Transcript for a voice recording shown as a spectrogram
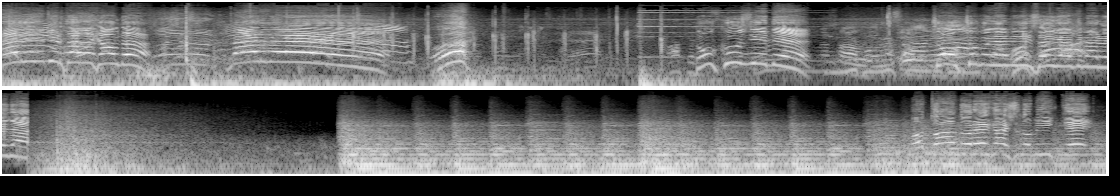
Merve'nin bir tane kaldı. Merve! Oh! 9-7. Çok çok önemli bir sayı geldi Merve'den. Batuhan oraya karşı Dominik'te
